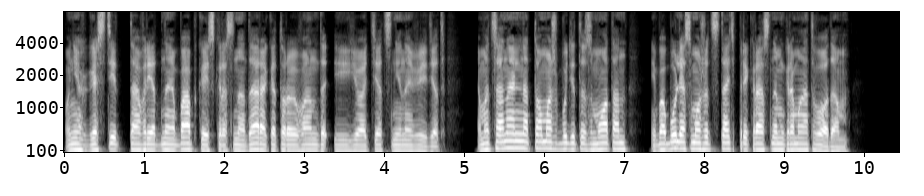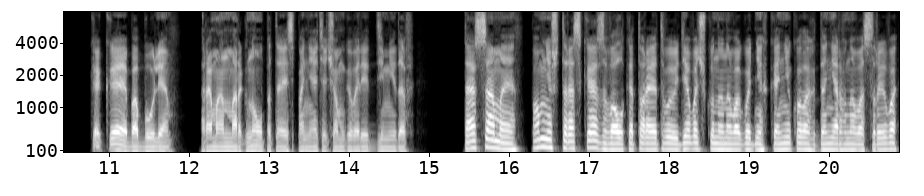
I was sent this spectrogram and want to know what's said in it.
У них гостит та вредная бабка из Краснодара, которую Ванда и ее отец ненавидят. Эмоционально Томаш будет измотан, и бабуля сможет стать прекрасным громоотводом. «Какая бабуля?» Роман моргнул, пытаясь понять, о чем говорит Демидов. «Та самая. Помнишь, ты рассказывал, которая твою девочку на новогодних каникулах до нервного срыва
